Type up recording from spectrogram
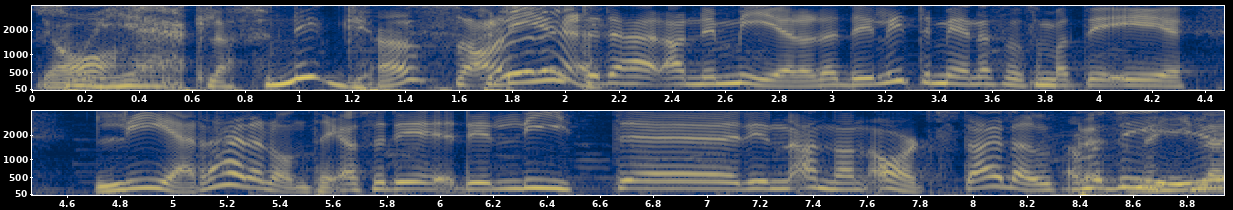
Så. Ja. jäkla snygg! Jag sa För det är ju inte det här animerade, det är lite mer nästan som att det är lera eller någonting. Alltså det, det är lite, det är en annan artstyle där uppe. Ja, men det är ju gillar.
